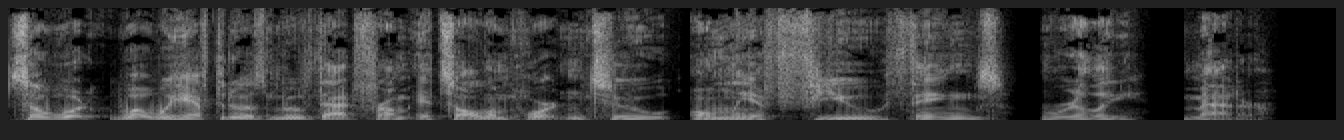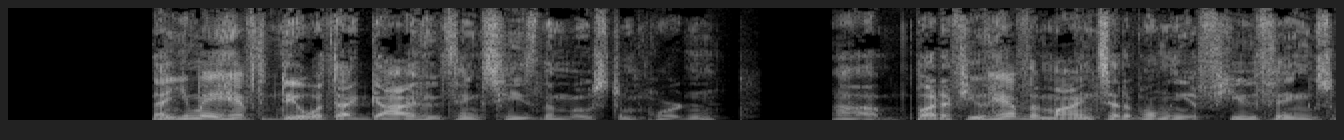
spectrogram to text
So what what we have to do is move that from it's all important to only a few things really matter. Now, you may have to deal with that guy who thinks he's the most important. Uh, but if you have the mindset of only a few things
